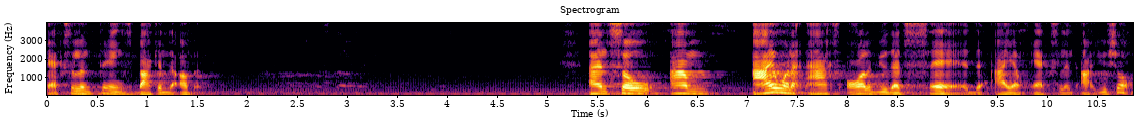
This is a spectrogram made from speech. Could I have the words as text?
excellent things back in the oven. And so um, I want to ask all of you that said, I am excellent, are you sure?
